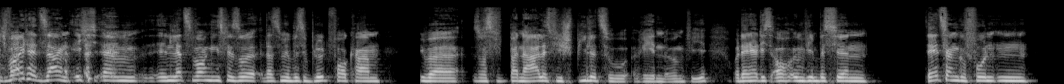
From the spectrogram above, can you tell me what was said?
Ich wollte halt sagen, ich, ähm, in den letzten Wochen ging es mir so, dass es mir ein bisschen blöd vorkam, über sowas wie Banales wie Spiele zu reden irgendwie. Und dann hätte ich es auch irgendwie ein bisschen seltsam gefunden,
